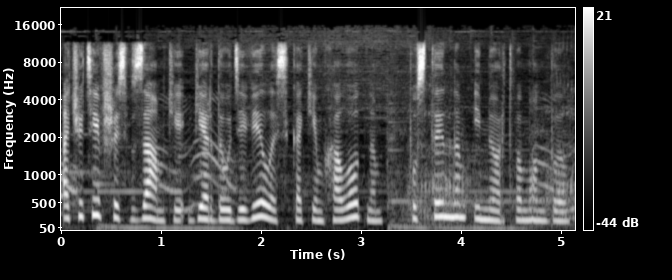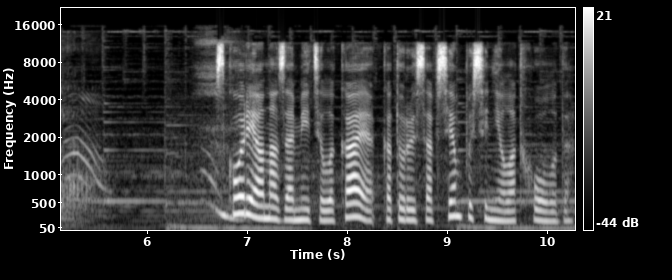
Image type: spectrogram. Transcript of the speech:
Очутившись в замке, Герда удивилась, каким холодным, пустынным и мертвым он был. Вскоре она заметила Кая, который совсем посинел от холода.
